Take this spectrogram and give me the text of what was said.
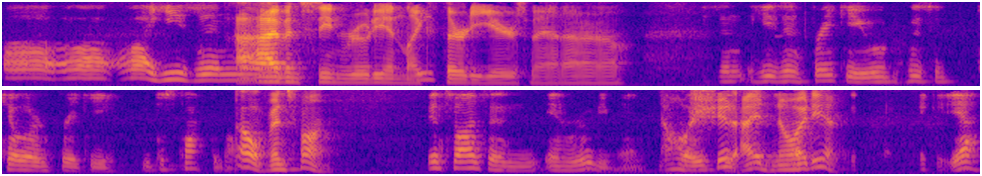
Oh, oh, oh, he's in. Uh, I I haven't seen Rudy in like 30 years, man. I don't know. He's in. He's in Freaky. Who, who's the killer in Freaky? We just talked about. Oh, Vince Vaughn. Vince Vaughn's in, in Rudy, man. Oh Plays shit, I had no idea. Yeah,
